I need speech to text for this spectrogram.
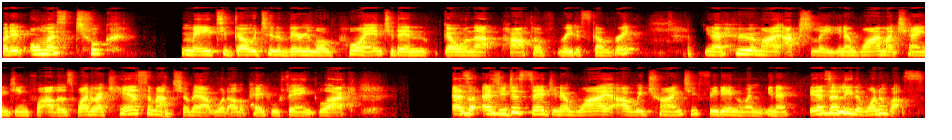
But it almost took me to go to the very low point to then go on that path of rediscovery. You know who am i actually? You know why am i changing for others? Why do i care so much about what other people think? Like as as you just said you know why are we trying to fit in when you know there's only the one of us?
